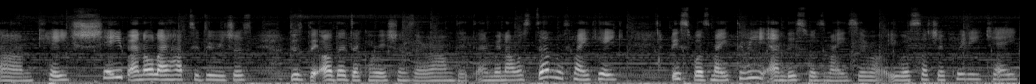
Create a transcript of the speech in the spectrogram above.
um, cake shape and all I have to do is just do the other decorations around it. And when I was done with my cake this was my 3 and this was my 0 it was such a pretty cake.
